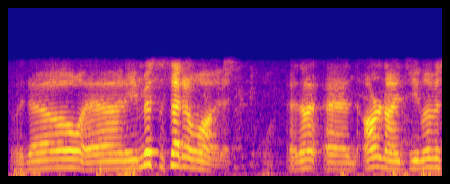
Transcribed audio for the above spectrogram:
Here we go, and he missed the second one. And I, and R19,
